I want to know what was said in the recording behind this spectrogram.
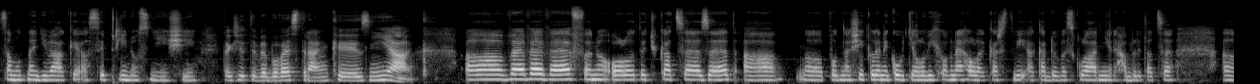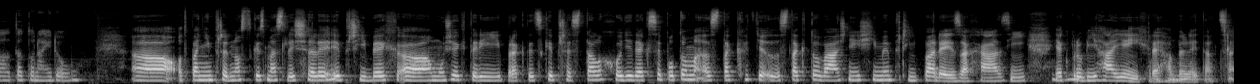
samotné diváky asi přínosnější. Takže ty webové stránky zní jak? www.fnol.cz a pod naší klinikou tělovýchovného lékařství a kardiovaskulární rehabilitace toto najdou. Od paní přednostky jsme slyšeli i příběh muže, který prakticky přestal chodit. Jak se potom s, tak, s takto vážnějšími případy zachází? Jak mhm. probíhá jejich rehabilitace?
